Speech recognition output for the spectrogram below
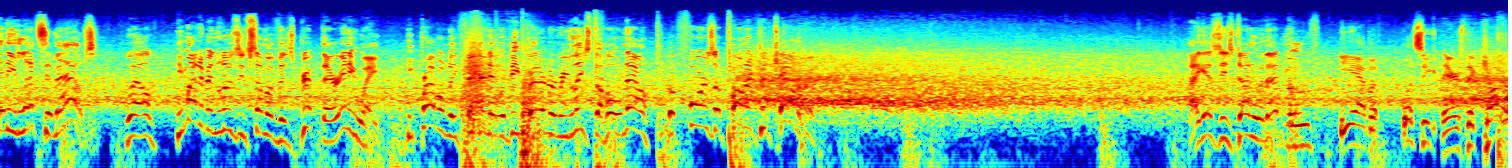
And he lets him out. Well, he might have been losing some of his grip there anyway. He probably figured it would be better to release the hold now before his opponent could counter it. I guess he's done with that move. Yeah, but what's he... There's the cover.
